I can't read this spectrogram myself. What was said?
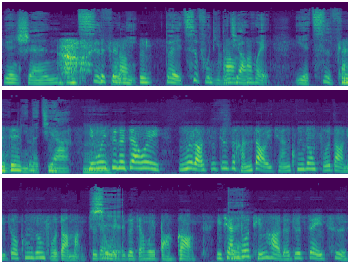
愿神赐福你，对，赐福你的教会，也赐福你的家。因为这个教会，因为老师就是很早以前空中辅导，你做空中辅导嘛，就在为这个教会祷告。以前都挺好的，就这一次，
